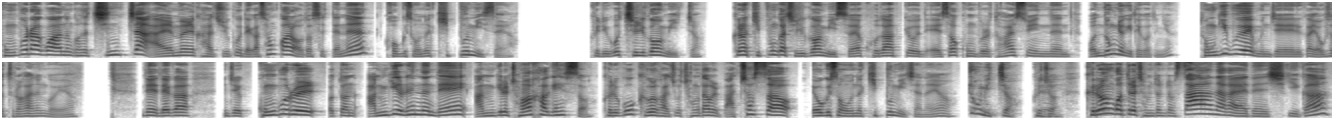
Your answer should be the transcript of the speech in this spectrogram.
공부라고 하는 것을 진짜 알을 가지고 내가 성과를 얻었을 때는 거기서 오는 기쁨이 있어요. 그리고 즐거움이 있죠. 그런 기쁨과 즐거움이 있어야 고등학교에서 공부를 더 할 수 있는 원동력이 되거든요. 동기부여의 문제가 여기서 들어가는 거예요. 근데 내가 이제 공부를 어떤 암기를 했는데 암기를 정확하게 했어. 그리고 그걸 가지고 정답을 맞췄어. 여기서 오는 기쁨이 있잖아요. 조금 있죠. 그죠. 네. 그런 것들을 점점점 쌓아나가야 되는 시기가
